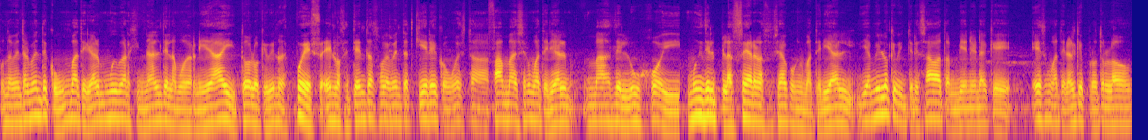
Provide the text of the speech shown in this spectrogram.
fundamentalmente como un material muy marginal de la modernidad y todo lo que vino después. En los 70 obviamente adquiere como esta fama de ser un material más de lujo y muy del placer asociado con el material. Y a mí lo que me interesaba también era que es un material que por otro lado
